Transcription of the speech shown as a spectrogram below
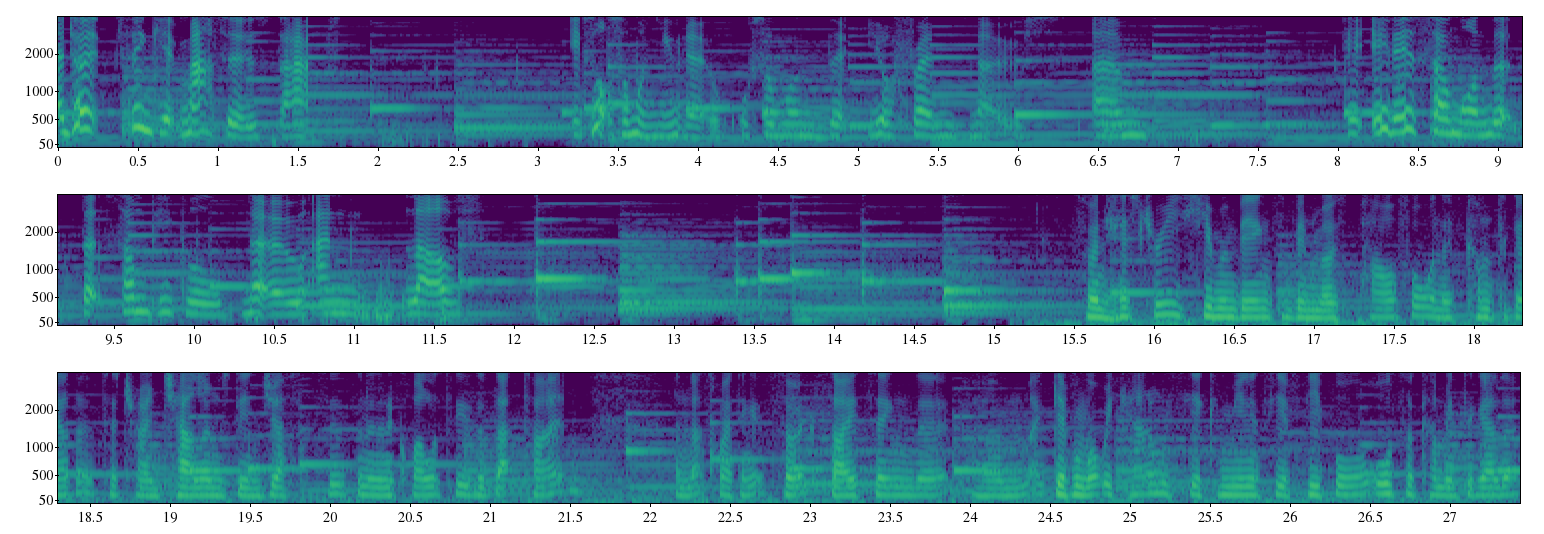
I don't think it matters that it's not someone you know or someone that your friend knows. Um, it, it is someone that, that some people know and love. So in history, human beings have been most powerful when they've come together to try and challenge the injustices and inequalities of that time. And that's why I think it's so exciting that, um, Giving What We Can, we see a community of people also coming together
